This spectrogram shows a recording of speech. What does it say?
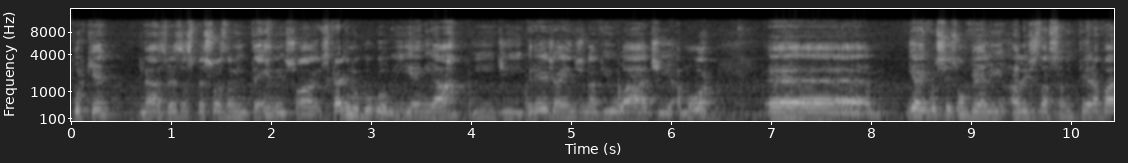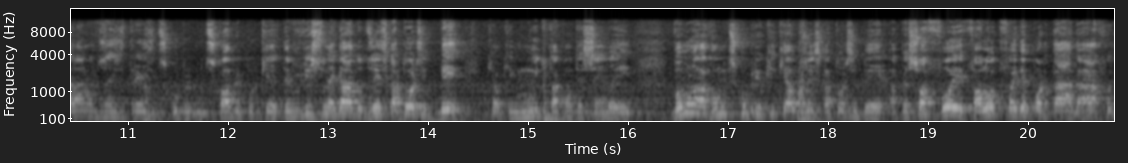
por quê, né? Às vezes as pessoas não entendem, só escreve no Google INA, I de igreja, N de navio, A de amor. É... E aí vocês vão ver ali a legislação inteira, vai lá no 213 e descobre, descobre por quê. Teve visto negado 214B, que é o que muito está acontecendo aí. Vamos lá, vamos descobrir o que é o 214B. A pessoa foi, falou que foi deportada. Ah, foi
